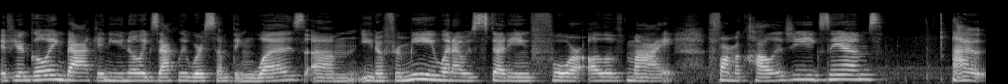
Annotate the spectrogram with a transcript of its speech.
if you're going back and you know exactly where something was, um, you know, for me, when I was studying for all of my pharmacology exams I,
